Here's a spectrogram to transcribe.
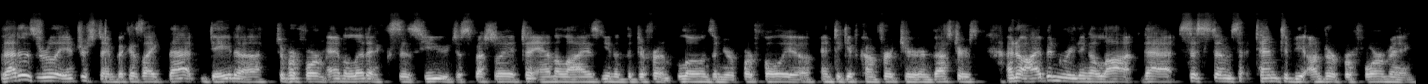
that is really interesting because like that data to perform analytics is huge especially to analyze you know the different loans in your portfolio and to give comfort to your investors. I know i've been reading a lot that systems tend to be underperforming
